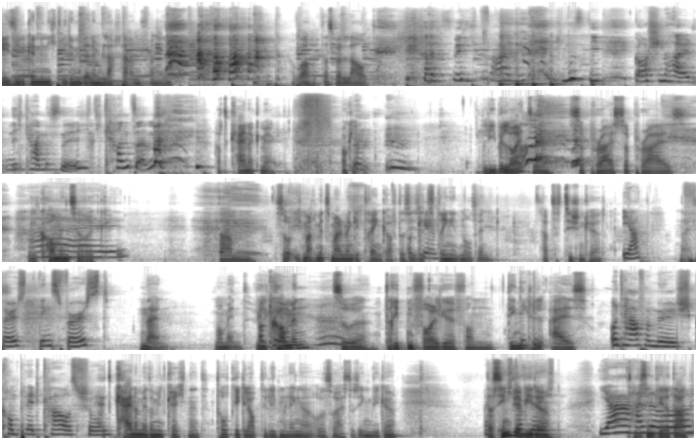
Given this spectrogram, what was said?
Resi, wir können nicht wieder mit einem Lacher anfangen. Wow, das war laut. kannst mir nicht sagen. Ich muss die Goschen halten. Ich kann es nicht. Ich kann es einfach nicht. Hat keiner gemerkt. Okay. Liebe Leute, surprise, surprise. Willkommen zurück. Hi. Ähm, so, ich mache mir jetzt mal mein Getränk auf. Das ist Okay. jetzt dringend notwendig. Habt ihr das Zischen gehört? Ja, Nice. first things first. Nein. Moment. Willkommen zur dritten Folge von Dinkeleis. Und Hafermilch, komplett Chaos schon. Keiner mehr damit gerechnet. Totgeglaubte leben länger oder so heißt das irgendwie, gell? Da Weiß sind wir wieder. nicht. Ja, hallo. Wir sind wieder da.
